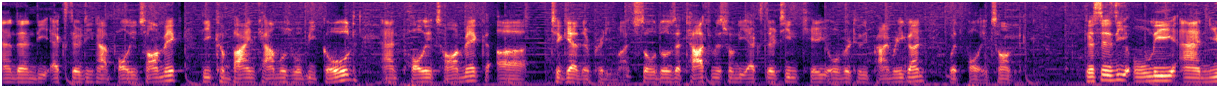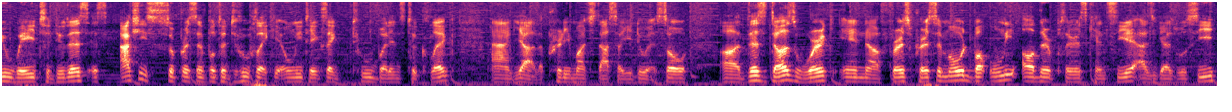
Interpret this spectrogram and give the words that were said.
and then the X13 had polyatomic, the combined camos will be gold and polyatomic uh, together pretty much. So those attachments from the X13 carry over to the primary gun with polyatomic. This is the only and new way to do this. It's actually super simple to do. Like it only takes like two buttons to click, and yeah, pretty much that's how you do it. So uh, this does work in uh, first person mode, but only other players can see it. As you guys will see,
